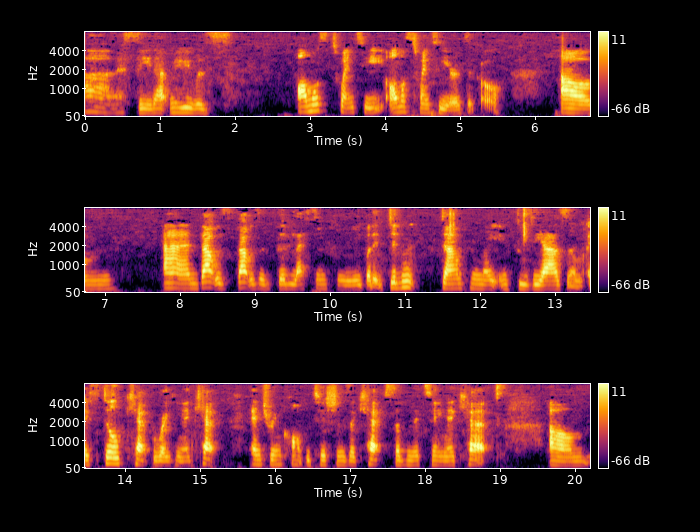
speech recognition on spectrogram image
ah, let's see, that maybe was almost 20, almost 20 years ago. Um, and that was, that was a good lesson for me, but it didn't dampen my enthusiasm. I still kept writing. I kept entering competitions. I kept submitting. I kept, um,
